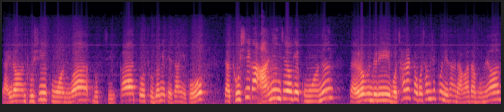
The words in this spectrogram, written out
자, 이런 도시 공원과 녹지가 또 조경의 대상이고, 자 도시가 아닌 지역의 공원은 자 여러분들이 뭐 차를 타고 30분 이상 나가다 보면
